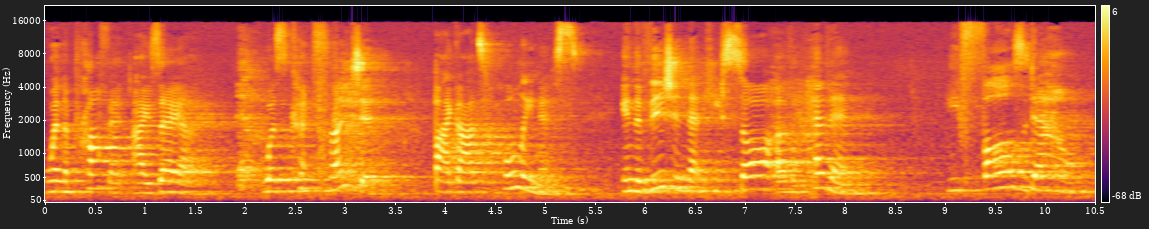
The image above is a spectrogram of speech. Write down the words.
When the prophet Isaiah was confronted by God's holiness in the vision that he saw of heaven, he falls down.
